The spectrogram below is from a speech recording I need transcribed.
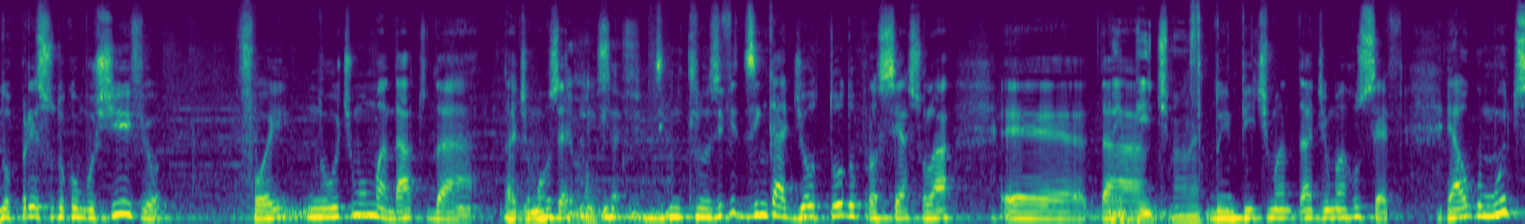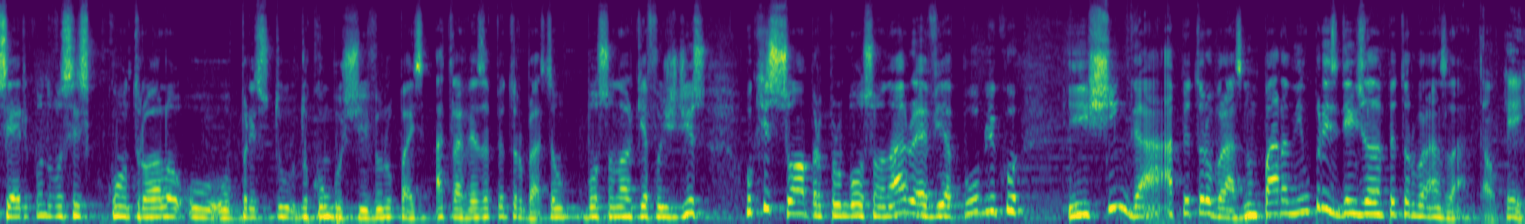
no preço do combustível foi no último mandato da, da Dilma Rousseff. Dilma Rousseff. In- Inclusive desencadeou todo o processo lá é, da, Do impeachment, né? do impeachment da Dilma Rousseff. É algo muito sério quando vocês controlam o, o preço do, do combustível no país através da Petrobras. Então, Bolsonaro quer fugir disso. O que sobra para o Bolsonaro é via público e xingar a Petrobras. Não para nenhum presidente da Petrobras lá. Tá ok?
